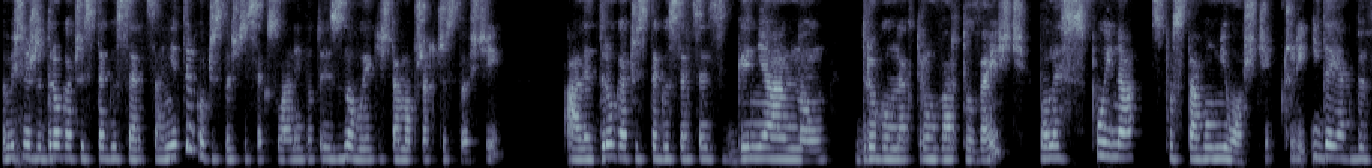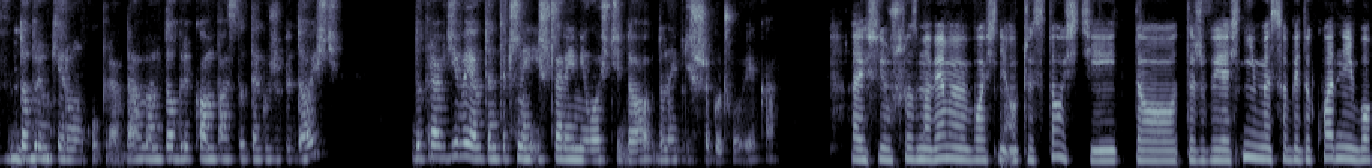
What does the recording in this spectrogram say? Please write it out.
to myślę, że droga czystego serca, nie tylko czystości seksualnej, bo to jest znowu jakiś tam obszar czystości, ale droga czystego serca jest genialną drogą, na którą warto wejść, bo ona jest spójna z postawą miłości, czyli idę jakby w mhm. dobrym kierunku, prawda? Mam dobry kompas do tego, żeby dojść do prawdziwej, autentycznej i szczerej miłości do, do najbliższego człowieka. A jeśli już rozmawiamy właśnie o czystości, to też wyjaśnijmy sobie dokładniej, bo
